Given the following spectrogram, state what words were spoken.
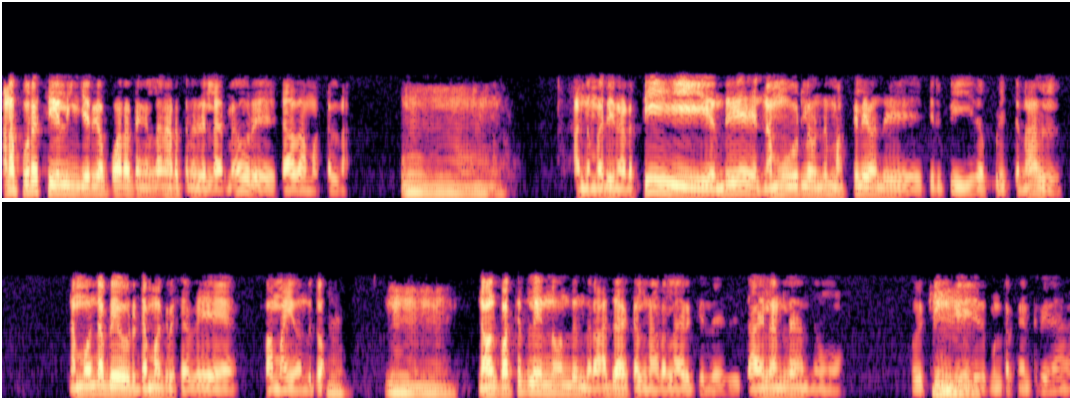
ஆனா புரட்சிகள் இங்க இருக்க போராட்டங்கள்லாம் நடத்தினது எல்லாருமே ஒரு சாதா மக்கள் தான். அந்த மாதிரி நடத்தி வந்து நம்ம ஊர்ல வந்து மக்களே வந்து திருப்பி இதை பிடித்தனால் நம்ம வந்து அப்படியே ஒரு டெமோக்ரஸியாவே ஃபார்ம் ஆகி வந்துட்டோம். நமக்கு பக்கத்துல இன்னும் வந்து இந்த ராஜாக்கள் நாடெல்லாம் இருக்கு இந்த இது தாய்லாந்துல இன்னும் ஒரு கிங். இது பண்ற கண்ட்ரி தான்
